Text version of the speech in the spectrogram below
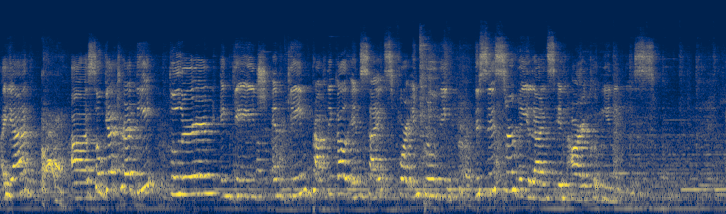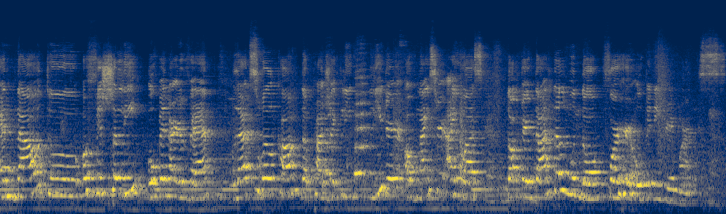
Ayan. Uh, so get ready to learn, engage, and gain practical insights for improving disease surveillance in our communities. And now to officially open our event, let's welcome the project lead leader of NICER IWAS, Dr. Dan Del Mundo, for her opening remarks.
